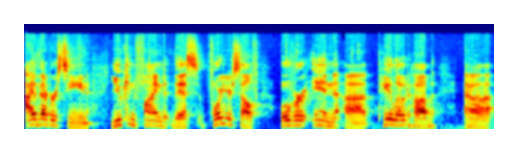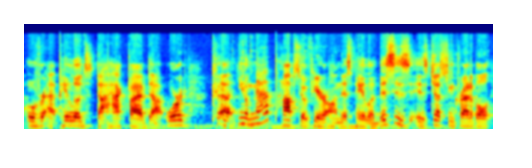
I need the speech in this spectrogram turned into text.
I've ever seen. You can find this for yourself over in uh, Payload Hub uh, over at payloads.hak5.org uh, you know, mad props over here on this payload. This is, is just incredible.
